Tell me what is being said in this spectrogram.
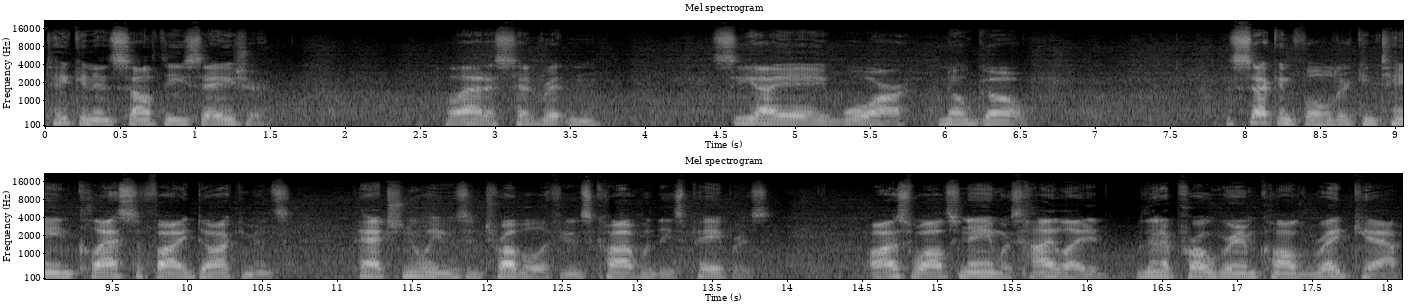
taken in Southeast Asia. Pilatus had written, CIA War No Go. The second folder contained classified documents. Patch knew he was in trouble if he was caught with these papers. Oswald's name was highlighted within a program called Red Cap,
